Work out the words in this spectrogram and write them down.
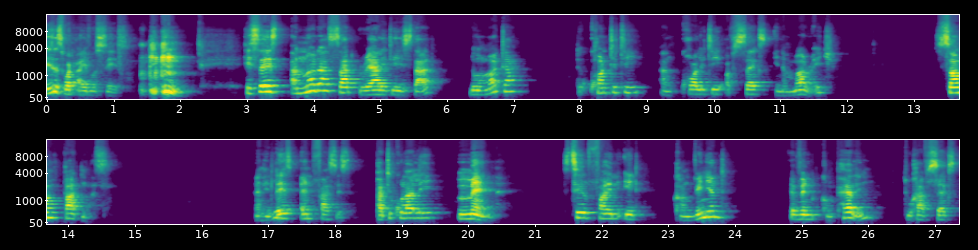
This is what Ivo says. he says, another sad reality is that no matter the quantity and quality of sex in a marriage, some partners, and he lays emphasis, particularly men, still find it convenient, even compelling, to have sex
